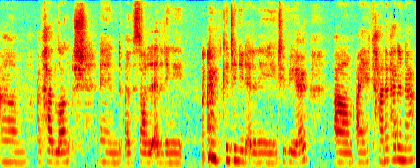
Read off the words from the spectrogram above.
Um, I've had lunch and I've started editing, continued editing a YouTube video. Um, I kind of had a nap,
